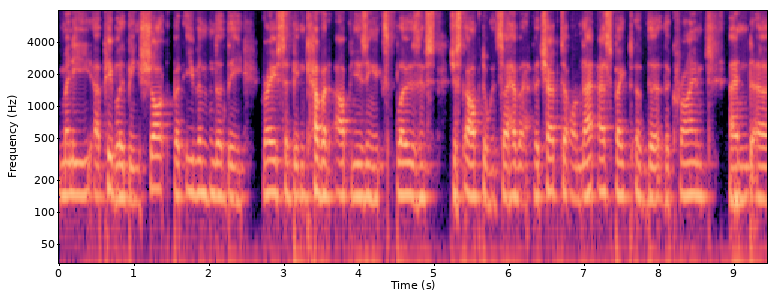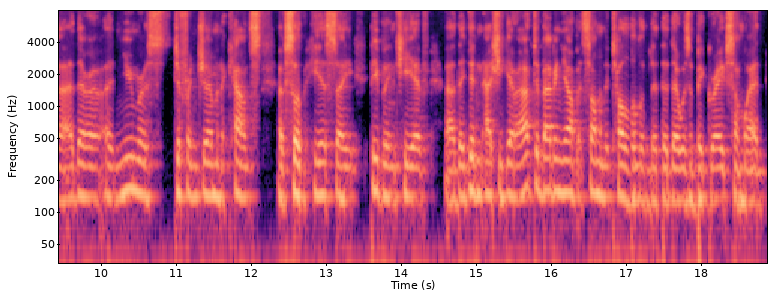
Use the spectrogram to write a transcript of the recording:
many uh, people had been shot, but even that the graves had been covered up using explosives just afterwards. So I have a, a chapter on that aspect of the, the crime. And uh, there are uh, numerous different German accounts of sort of hearsay. People in Kiev, uh, they didn't actually go out to Babyn Yar, but someone had told them that, that there was a big grave somewhere and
